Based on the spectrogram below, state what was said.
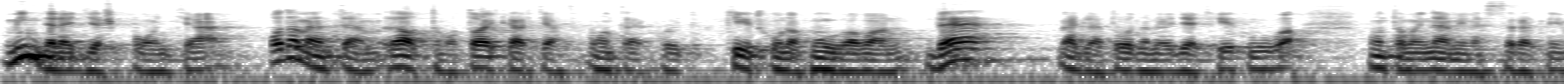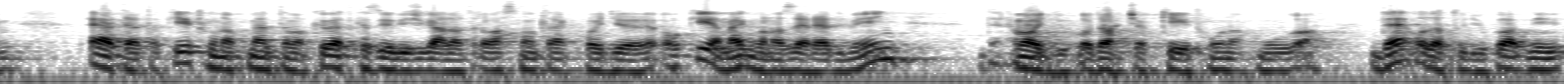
minden egyes pontján oda mentem, leadtam a tajkártyát, mondták, hogy két hónap múlva van, de meg lehet oldani, hogy egy hét múlva. Mondtam, hogy nem, én ezt szeretném. Eltelt a két hónap, mentem a következő vizsgálatra, azt mondták, hogy oké, okay, megvan az eredmény, de nem adjuk oda csak két hónap múlva. De oda tudjuk adni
